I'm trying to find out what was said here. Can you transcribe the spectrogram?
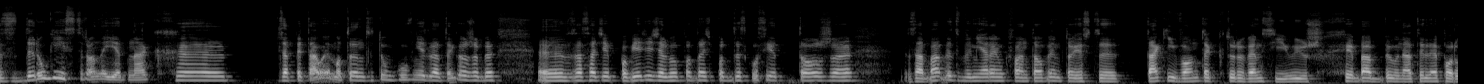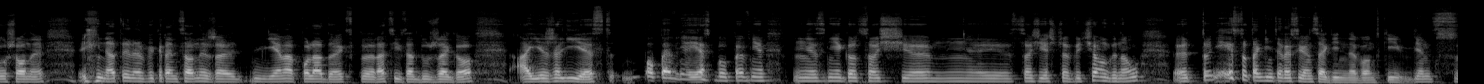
Z drugiej strony jednak zapytałem o ten tytuł głównie dlatego, żeby e, w zasadzie powiedzieć albo poddać pod dyskusję to, że zabawy z wymiarem kwantowym to jest e, taki wątek, który w MCU już chyba był na tyle poruszony i na tyle wykręcony, że nie ma pola do eksploracji za dużego, a jeżeli jest, bo pewnie jest, bo pewnie z niego coś, coś jeszcze wyciągnął, to nie jest to tak interesujące jak inne wątki, więc,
